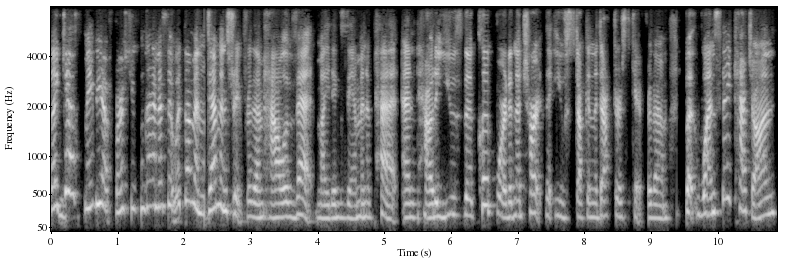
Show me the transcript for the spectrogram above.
Like mm. yes maybe at first you can kind of sit with them and demonstrate for them how a vet might examine a pet and how to use the clipboard and the chart that you've stuck in the doctor's kit for them. But once they catch on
